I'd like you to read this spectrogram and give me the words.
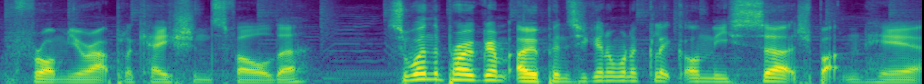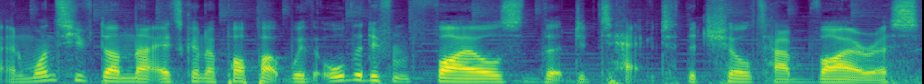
from your applications folder. So when the program opens, you're going to want to click on the search button here, and once you've done that, it's going to pop up with all the different files that detect the ChillTab virus,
